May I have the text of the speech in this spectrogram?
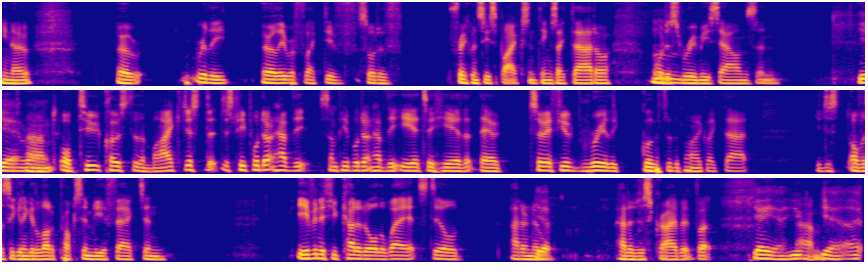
you know a really early reflective sort of frequency spikes and things like that or or just Mm. roomy sounds and Yeah, um, right. or too close to the mic just just people don't have the some people don't have the ear to hear that they're so if you're really close to the mic like that you're just obviously going to get a lot of proximity effect and even if you cut it all the way, it's still i don't know Yep. how to describe it but Yeah, yeah, you, Um, yeah.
